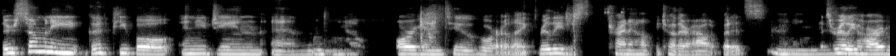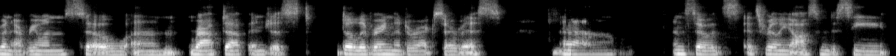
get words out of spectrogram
there's so many good people in Eugene and mm-hmm. you know, Oregon too who are like really just trying to help each other out. But it's mm-hmm. it's really hard when everyone's so um, wrapped up in just delivering the direct service. Yeah. Um, and so it's it's really awesome to see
